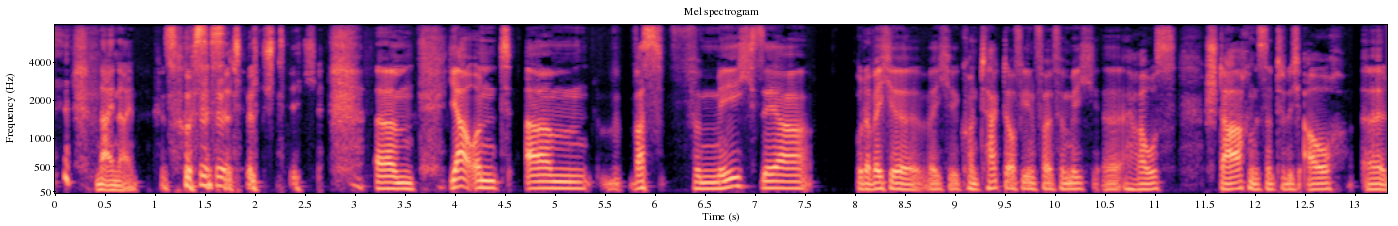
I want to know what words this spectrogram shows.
nein, nein, so ist es natürlich nicht. Ähm, ja, und ähm, was für mich sehr oder welche, welche Kontakte auf jeden Fall für mich äh, herausstachen, ist natürlich auch äh,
